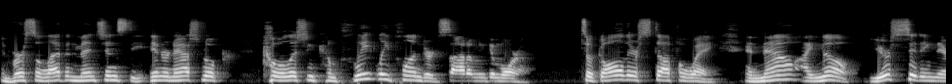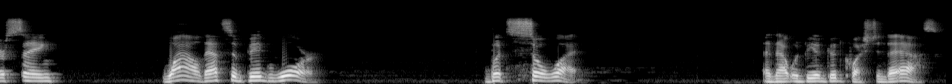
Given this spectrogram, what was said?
And verse 11 mentions the international coalition completely plundered Sodom and Gomorrah, took all their stuff away. And now I know you're sitting there saying, wow, that's a big war. But so what? And that would be a good question to ask,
